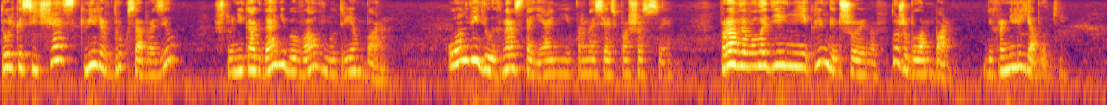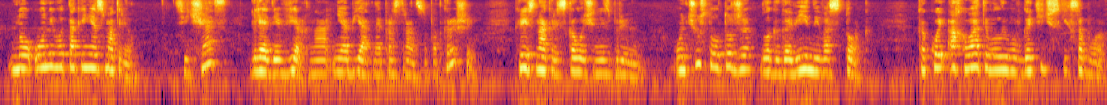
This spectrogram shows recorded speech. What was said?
Только сейчас Квиллер вдруг сообразил, что никогда не бывал внутри амбара. Он видел их на расстоянии, проносясь по шоссе. Правда, во владении Клингеншоинов тоже был амбар, где хранили яблоки. Но он его так и не осмотрел. Сейчас, глядя вверх на необъятное пространство под крышей, крест-накрест сколоченный из бревен, он чувствовал тот же благоговейный восторг, какой охватывал его в готических соборах,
